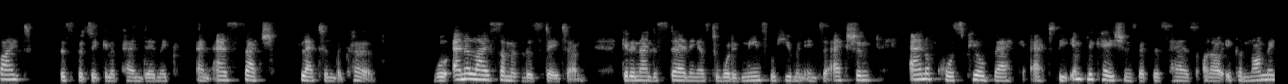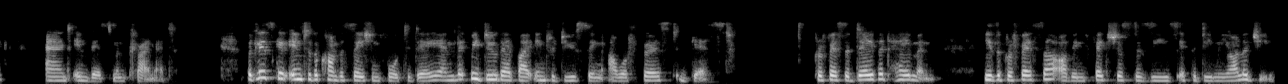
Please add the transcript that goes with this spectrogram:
fight this particular pandemic and, as such, flatten the curve. We'll analyze some of this data, get an understanding as to what it means for human interaction, and of course, peel back at the implications that this has on our economic and investment climate. But let's get into the conversation for today, and let me do that by introducing our first guest, Professor David Heymann. He's a professor of infectious disease epidemiology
